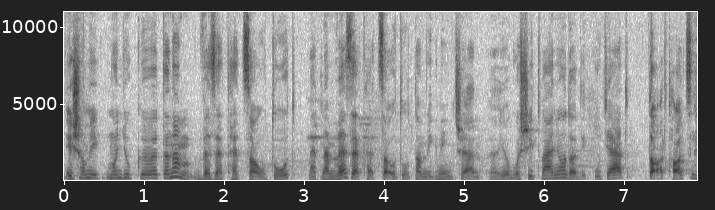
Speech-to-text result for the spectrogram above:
És amíg mondjuk te nem vezethetsz autót, mert nem vezethetsz autót, amíg nincsen jogosítványod, addig kutyát tarthatsz ja.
